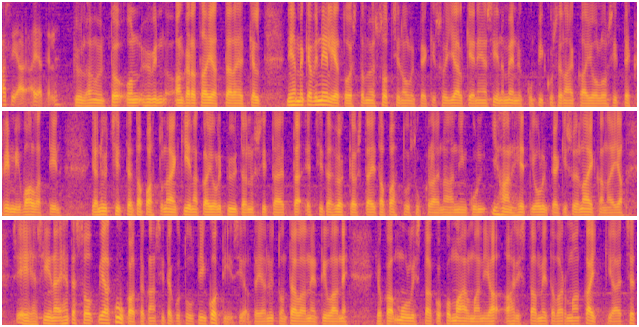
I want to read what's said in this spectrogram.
asiaa ajatellen. Kyllä, nyt on hyvin ankarat ajat tällä hetkellä. Niinhän me kävi 14 myös Sotsin olympiakisojen jälkeen, eihän siinä mennyt kuin pikkusen aikaa, jolloin sitten Krimi vallattiin. Ja nyt sitten tapahtui näin, Kiina kai oli pyytänyt sitä, että, että sitä hyökkäystä ei tapahtuisi Ukrainaan niin kuin ihan heti olympiakisojen aikana. Ja eihän, siinä, eihän tässä ole vielä kuukauttakaan sitä, kun tultiin kotiin sieltä. Ja nyt on tällainen tilanne, joka mullistaa koko maailman ja ahdistaa meitä varmaan kaikkia. Et se,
